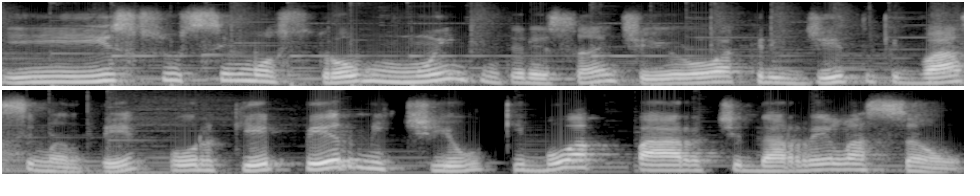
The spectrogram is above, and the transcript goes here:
E isso se mostrou muito interessante, eu acredito que vai se manter, porque permitiu que boa parte da relação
